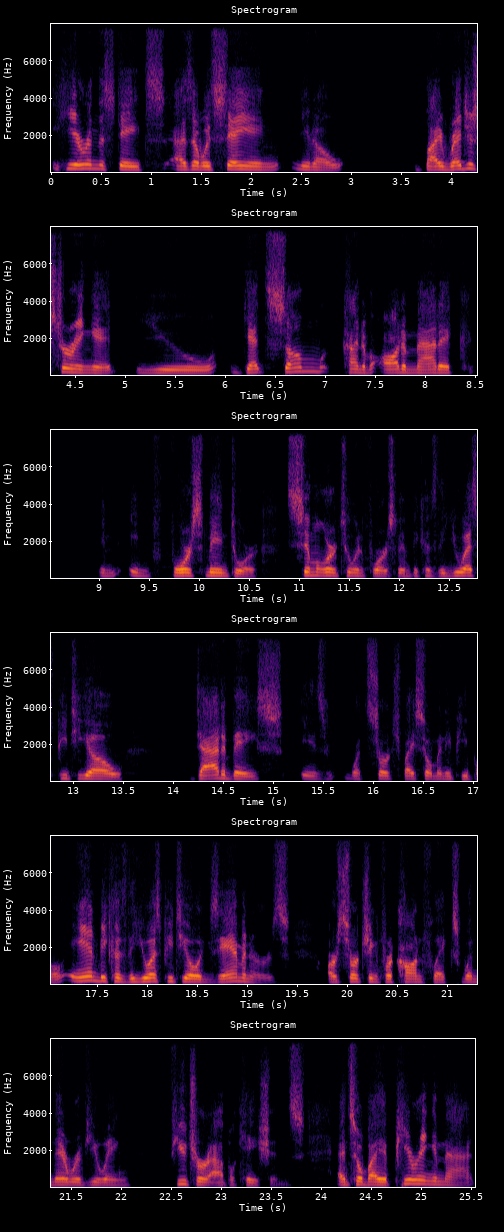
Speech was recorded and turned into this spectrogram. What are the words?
here in the States, as I was saying, you know, by registering it, you get some kind of automatic in, enforcement or similar to enforcement because the USPTO database is what's searched by so many people, and because the USPTO examiners are searching for conflicts when they're reviewing future applications. And so by appearing in that,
